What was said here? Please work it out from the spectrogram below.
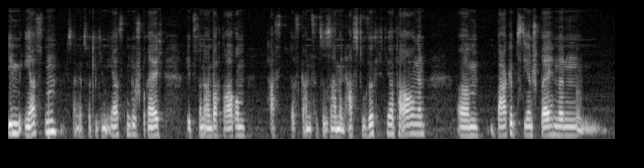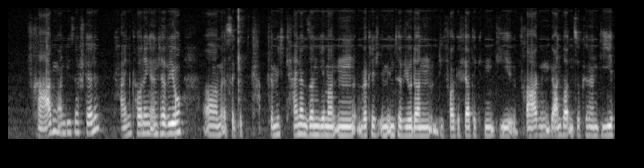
Im ersten, ich sage jetzt wirklich im ersten Gespräch, geht es dann einfach darum, passt das Ganze zusammen? Hast du wirklich die Erfahrungen? Ähm, da gibt es die entsprechenden Fragen an dieser Stelle, kein Coding-Interview. Ähm, es ergibt für mich keinen Sinn, jemanden wirklich im Interview dann die vorgefertigten, die Fragen beantworten zu können, die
